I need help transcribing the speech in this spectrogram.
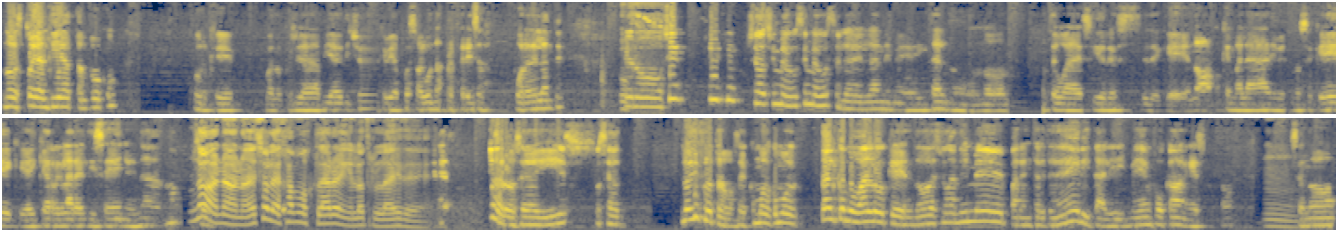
No estoy al día tampoco, porque, bueno, pues ya había dicho que había puesto algunas preferencias por adelante. Pero sí, sí, sí, o sea, sí me, sí me gusta el, el anime y tal, no, no, no te voy a decir es de que no, qué mal anime, que no sé qué, que hay que arreglar el diseño y nada, ¿no? O No, sea, no, no, eso lo dejamos claro en el otro live de... Claro, o sea, y es, o sea, lo disfrutamos, o sea, como, como, tal como algo que es, ¿no? Es un anime para entretener y tal, y me he enfocado en eso, ¿no? Mm. O sea, no, no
